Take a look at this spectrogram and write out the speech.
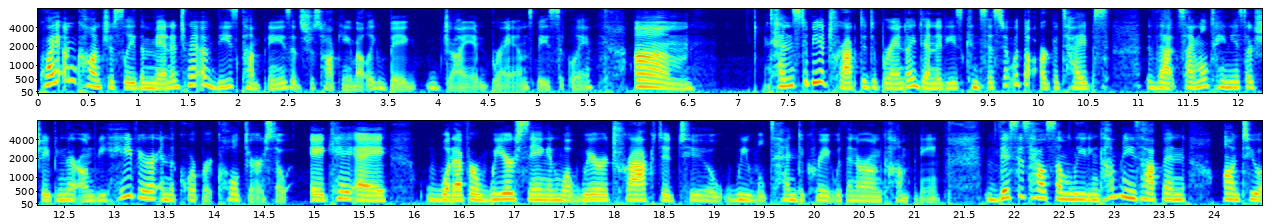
Quite unconsciously, the management of these companies, it's just talking about like big, giant brands, basically. Um, tends to be attracted to brand identities consistent with the archetypes that simultaneous are shaping their own behavior in the corporate culture. So, AKA, whatever we're seeing and what we're attracted to, we will tend to create within our own company. This is how some leading companies happen onto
